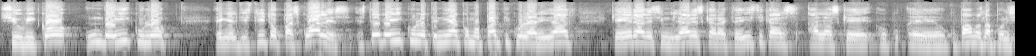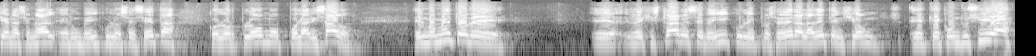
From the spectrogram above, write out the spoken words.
se ubicó un vehículo en el distrito Pascuales. Este vehículo tenía como particularidad que era de similares características a las que eh, ocupamos la Policía Nacional. Era un vehículo CZ color plomo polarizado. El momento de eh, registrar ese vehículo y proceder a la detención, el que conducía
